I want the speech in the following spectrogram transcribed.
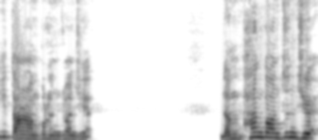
你当然不能赚钱，能判断正确，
